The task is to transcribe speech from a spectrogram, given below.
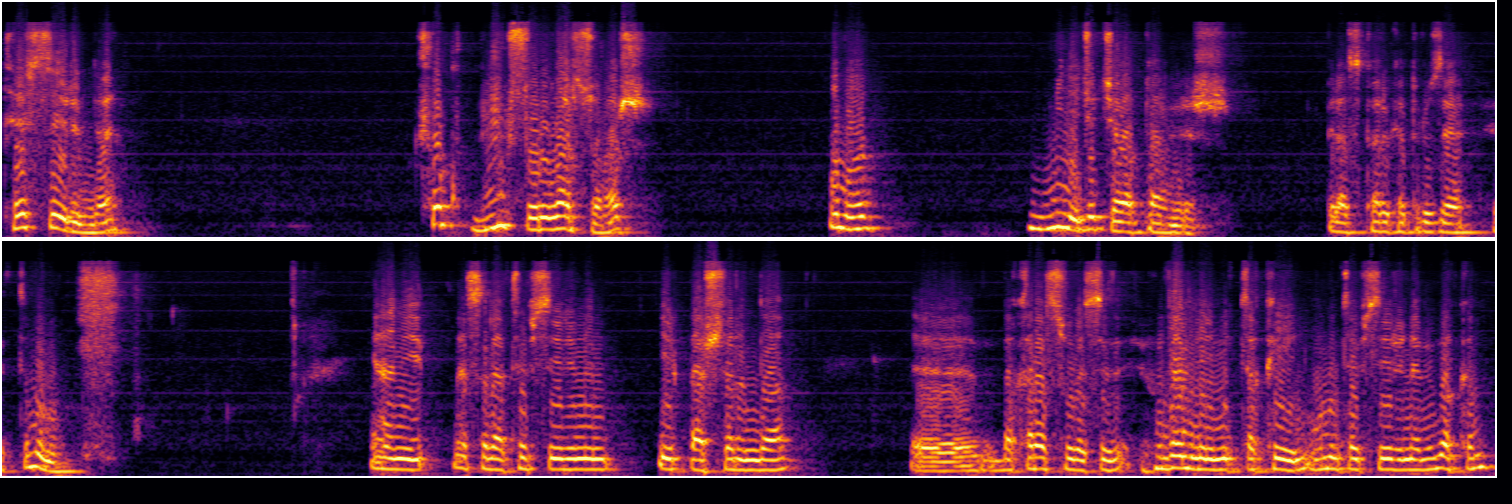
tefsirinde çok büyük sorular sorar ama minicik cevaplar verir. Biraz karikatürize ettim ama yani mesela tefsirinin ilk başlarında e, Bakara suresi Hüden Muttakin onun tefsirine bir bakın.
